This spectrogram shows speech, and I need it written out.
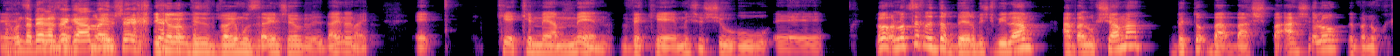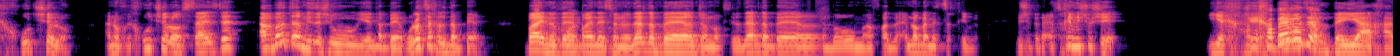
אנחנו נדבר על זה גם בהמשך. דברים מוזרים שהיו ב Dynamite. כמאמן וכמישהו שהוא אה, לא, לא צריך לדבר בשבילם, אבל הוא שמה בהשפעה שלו ובנוכחות שלו. הנוכחות שלו עושה את זה הרבה יותר מזה שהוא ידבר, הוא לא צריך לדבר. בריאן יודע, נכון. בריאן דניאלסון יודע לדבר, ג'ון מוקסלי יודע לדבר, ברור, אף אחד, הם לא באמת צריכים מישהו לדבר, הם צריכים מישהו שיחבר אותם ביחד,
